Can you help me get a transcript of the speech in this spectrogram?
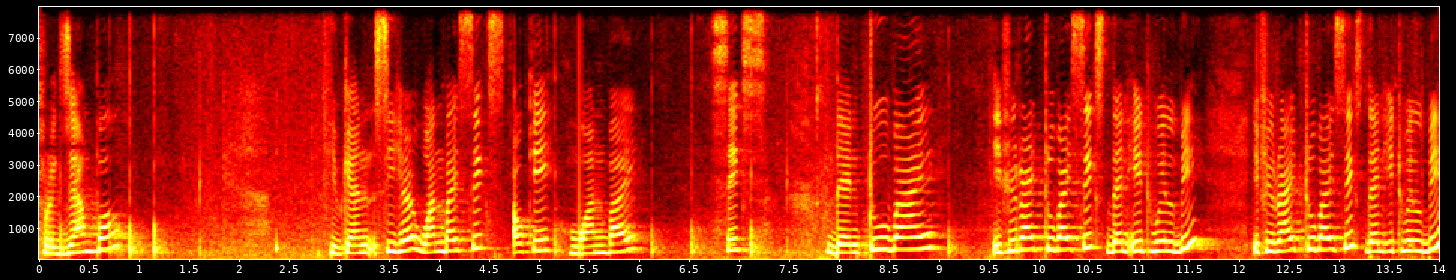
for example you can see here 1 by 6 okay 1 by 6 then 2 by if you write 2 by 6 then it will be if you write 2 by 6 then it will be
